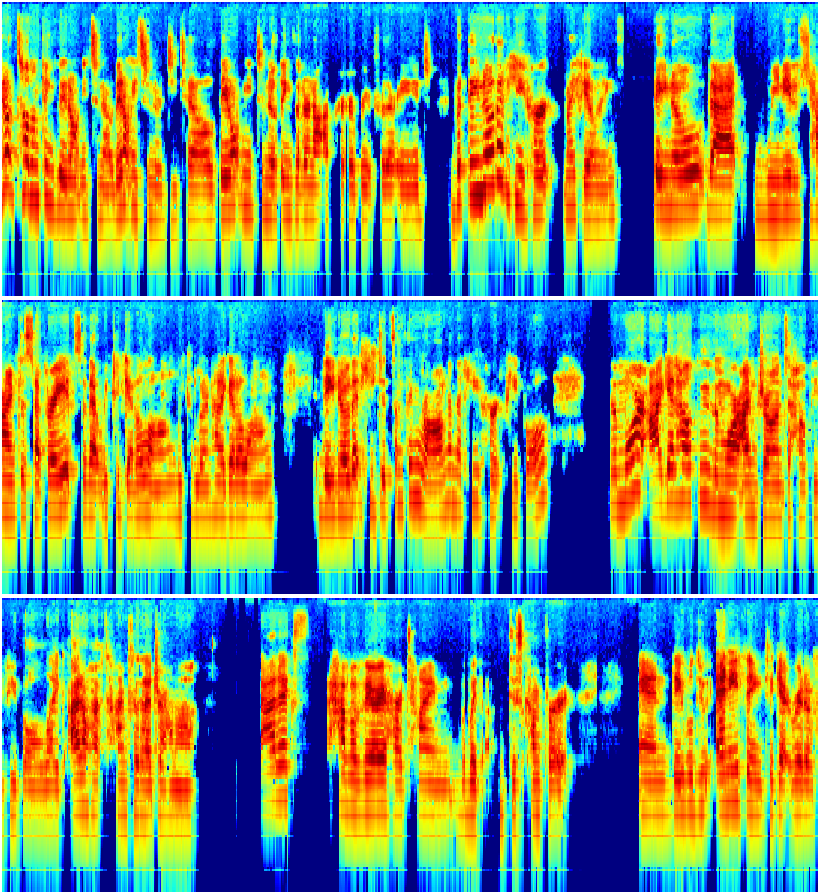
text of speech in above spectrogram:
don't tell them things they don't need to know. They don't need to know details. They don't need to know things that are not appropriate for their age. But they know that he hurt my feelings. They know that we needed time to separate so that we could get along. We could learn how to get along. They know that he did something wrong and that he hurt people. The more I get healthy, the more I'm drawn to healthy people. Like, I don't have time for that drama. Addicts have a very hard time with discomfort and they will do anything to get rid of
